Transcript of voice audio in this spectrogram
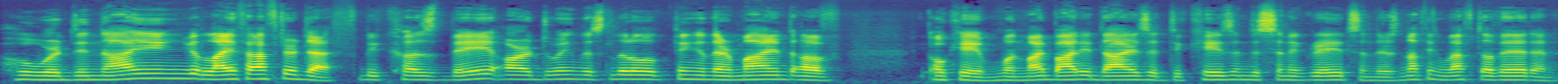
who were denying life after death because they are doing this little thing in their mind of okay, when my body dies, it decays and disintegrates, and there's nothing left of it. And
